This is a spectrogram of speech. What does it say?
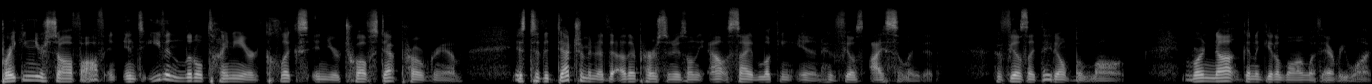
breaking yourself off into even little tinier clicks in your 12 step program is to the detriment of the other person who's on the outside looking in, who feels isolated, who feels like they don't belong. We're not going to get along with everyone.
